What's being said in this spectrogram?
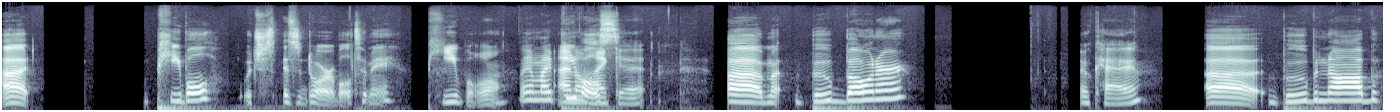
Uh, Peeble, which is- adorable to me. People. Look at my I don't like it. Um, boob boner. Okay. Uh, boob knob.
